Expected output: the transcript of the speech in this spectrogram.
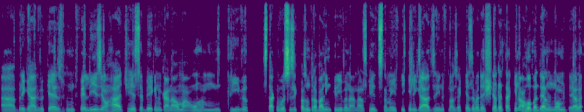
Ah, obrigado, Viquez. Fico muito feliz e honrado de receber aqui no canal. Uma honra incrível estar com vocês aqui, faz um trabalho incrível na, nas redes também. Fiquem ligados aí no finalzinho. A Kézia vai deixar, já tá aqui no arroba dela, no nome dela.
